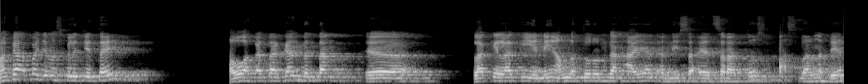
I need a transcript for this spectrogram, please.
Maka apa jemaah sekalian cintai? Allah katakan tentang ya, Laki-laki ini Allah turunkan ayat An-Nisa ayat 100 pas banget ya.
